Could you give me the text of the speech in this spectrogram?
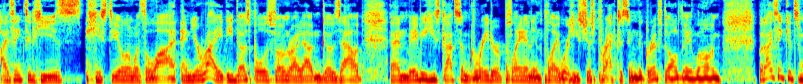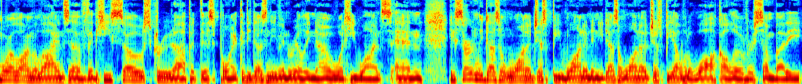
I think that he's he's dealing with a lot. And you're right; he does pull his phone right out and goes out, and maybe he's got some greater plan in play where he's just practicing the grift all day long. But I think it's more along the lines of that he's so screwed up at this point that he doesn't even really know what he wants, and he certainly doesn't want to just be wanted, and he doesn't want to just be able to walk all over somebody.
